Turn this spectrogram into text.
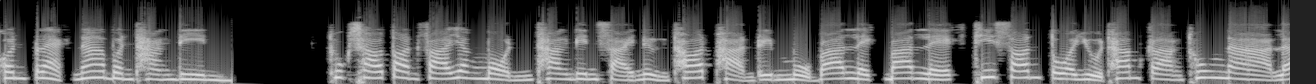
คนแปลกหน้าบนทางดิน ทุกเช้าตอนฟ้ายังหม่นทางดินสายหนึ่งทอดผ่านริมหมู่บ้านเล็กบ้านเล็กที่ซ่อนตัวอยู่ท่ามกลางทุ่งนาและ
